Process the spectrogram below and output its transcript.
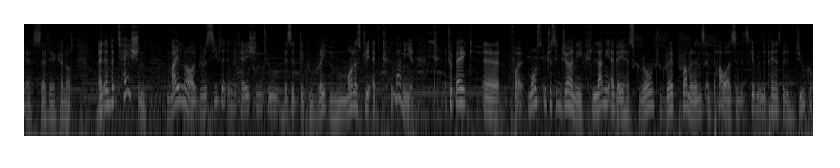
Yes, sadly I cannot. An invitation! My lord, we received an invitation to visit the great monastery at Cluny. It would make uh, for a most interesting journey. Cluny Abbey has grown to great prominence and power since it's given independence by the Duke of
